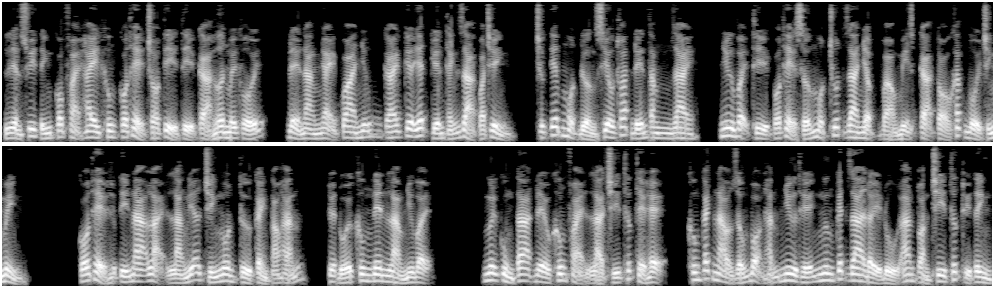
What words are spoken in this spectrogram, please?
liền suy tính có phải hay không có thể cho tỷ tỷ cả hơn mấy khối, để nàng nhảy qua những cái kia yết kiến thánh giả quá trình, trực tiếp một đường siêu thoát đến tâm giai, như vậy thì có thể sớm một chút gia nhập vào mỹ cả tỏ khắc bồi chính mình. Có thể tí nã lại là nghĩa chính ngôn từ cảnh cáo hắn, tuyệt đối không nên làm như vậy. Ngươi cùng ta đều không phải là trí thức thể hệ, không cách nào giống bọn hắn như thế ngưng kết ra đầy đủ an toàn tri thức thủy tinh,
